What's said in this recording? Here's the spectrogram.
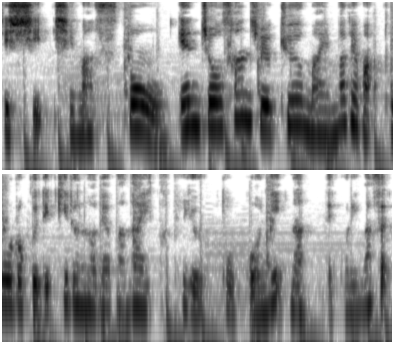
実施しますと、現状39枚までは登録できるのではないかという投稿になっております。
